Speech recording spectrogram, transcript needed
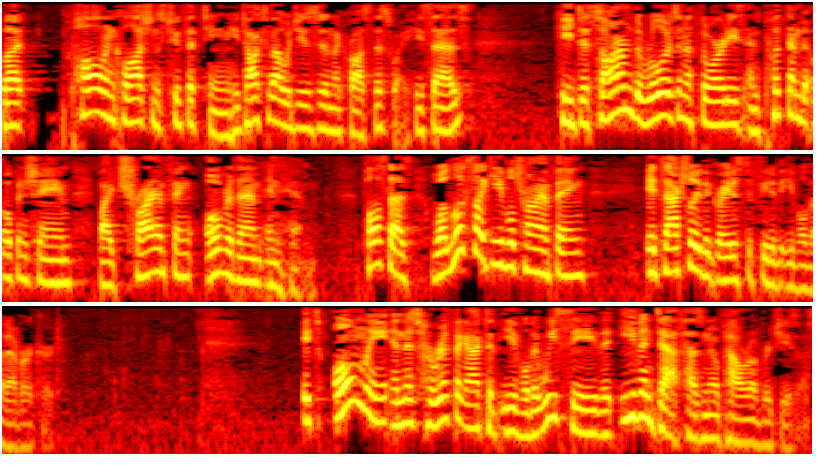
But Paul in Colossians 2:15, he talks about what Jesus did on the cross this way. He says, he disarmed the rulers and authorities and put them to open shame by triumphing over them in him. Paul says, what looks like evil triumphing, it's actually the greatest defeat of evil that ever occurred. It's only in this horrific act of evil that we see that even death has no power over Jesus.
